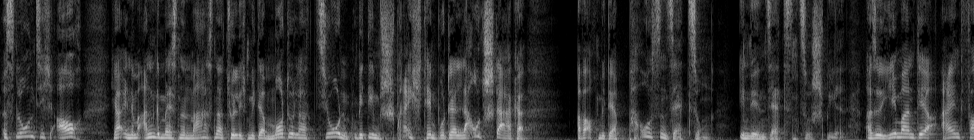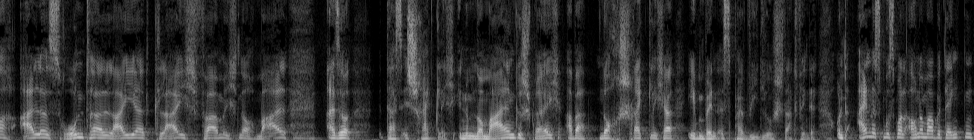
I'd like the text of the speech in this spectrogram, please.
Es lohnt sich auch, ja, in einem angemessenen Maß natürlich mit der Modulation, mit dem Sprechtempo, der Lautstärke, aber auch mit der Pausensetzung in den Sätzen zu spielen. Also jemand, der einfach alles runterleiert, gleichförmig nochmal. Also das ist schrecklich. In einem normalen Gespräch, aber noch schrecklicher, eben wenn es per Video stattfindet. Und eines muss man auch nochmal bedenken,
